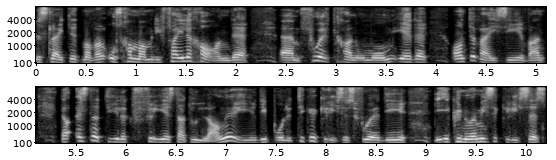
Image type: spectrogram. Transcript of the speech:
besluit het maar ons gaan maar met die veilige hande ehm um, voortgaan om hom eerder aan te wys hier. Want daar is natuurlik vrees dat hoe langer hierdie politieke krisis voortduur die ekonomiese krisis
